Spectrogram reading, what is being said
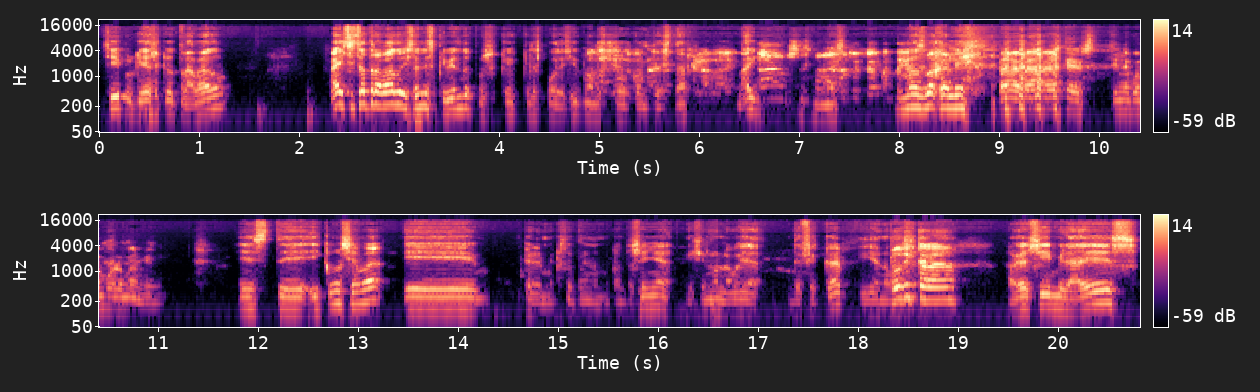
sí, porque ya se quedó trabado. Ay, si está trabado y están escribiendo, pues, ¿qué, les puedo decir? No les puedo contestar. Ay, nomás, bájale. Espérame, espérame, es que tiene buen volumen. Este, ¿y cómo se llama? Eh, espérenme que estoy poniendo mi contraseña y si no la voy a defecar y ya no. Tú díctala. A ver, sí, mira, es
